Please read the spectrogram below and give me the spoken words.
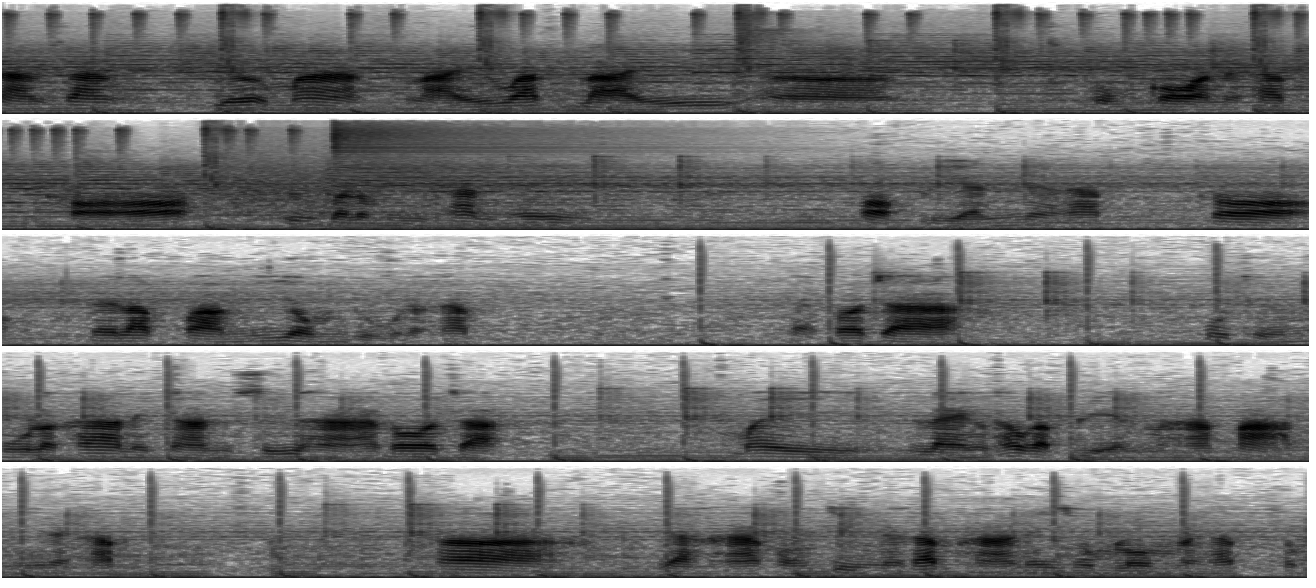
การสร้างเยอะมากหลายวัดหลาย องค์กรนะครับ ขอพึ่งบารมีท่านให้ออกเหรียญนะครับ ก็ได้รับความนิยมอยู่นะครับ แต่ก็จะพูดถึงมูลค่าในการซื้อหาก็จะไม่แรงเท่ากับเหรียญมหาปราบนี้นะครับ ถ้าอยากหาของจริงนะครับหาในชมรมนะครับ ชม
